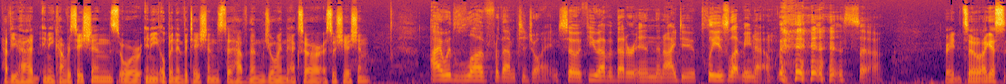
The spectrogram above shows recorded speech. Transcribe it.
have you had any conversations or any open invitations to have them join the XR Association? I would love for them to join. So if you have a better in than I do, please let me know. so. Great. So I guess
